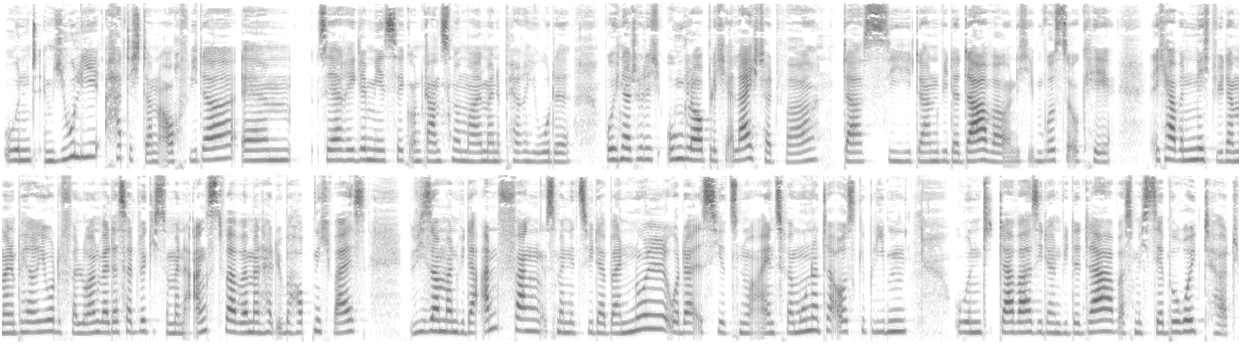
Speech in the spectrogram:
und im Juli hatte ich dann auch wieder ähm, sehr regelmäßig und ganz normal meine Periode, wo ich natürlich unglaublich erleichtert war, dass sie dann wieder da war und ich eben wusste, okay, ich habe nicht wieder meine Periode verloren, weil das halt wirklich so meine Angst war, weil man halt überhaupt nicht weiß, wie soll man wieder anfangen, ist man jetzt wieder bei Null oder ist jetzt nur ein, zwei Monate ausgeblieben und da war sie dann wieder da, was mich sehr beruhigt hat.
